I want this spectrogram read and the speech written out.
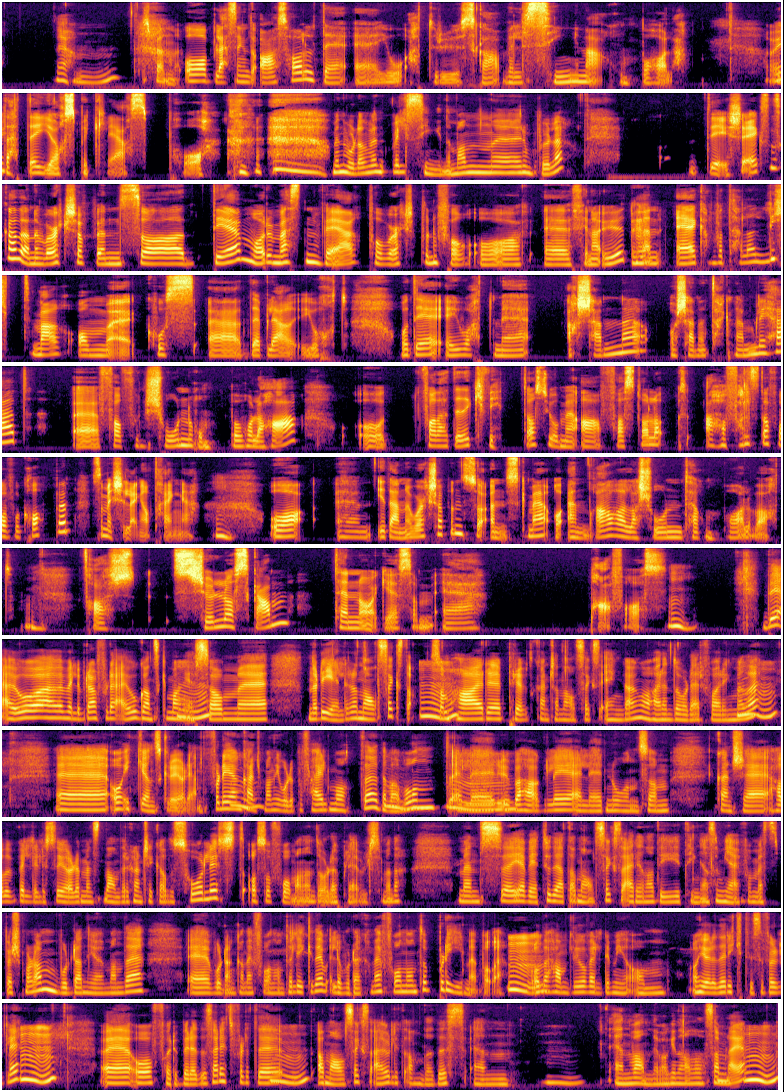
ja. Mm. Spennende. Og blessing the asshole, det er jo at du skal velsigne rumpehullet. Og dette gjøres med klers på. Men hvordan velsigner man eh, rumpehullet? Det er ikke jeg som skal ha denne workshopen, så det må du nesten være på workshopen for å eh, finne ut. Men jeg kan fortelle litt mer om eh, hvordan eh, det blir gjort. Og det er jo at vi erkjenner og kjenner takknemlighet eh, for funksjonen rumpehullet har, og for at det kvitter oss jo med avfallsstoffer avfallsstoffer for kroppen som vi ikke lenger trenger. Og eh, i denne workshopen så ønsker vi å endre relasjonen til rumpehullet vårt. Fra skyld og skam til noe som er bra for oss. Mm. Det er jo eh, veldig bra, for det er jo ganske mange Mhm. som, eh, når det gjelder analsex, da, -hmm. som har eh, prøvd kanskje analsex én gang og har en dårlig erfaring med det, Mhm. Og ikke ønsker å gjøre det igjen. Fordi mm. kanskje man gjorde det på feil måte, det var vondt eller ubehagelig, eller noen som kanskje hadde veldig lyst til å gjøre det, mens den andre kanskje ikke hadde så lyst, og så får man en dårlig opplevelse med det. Mens eh, jeg vet jo det at analsex er en av de tinga som jeg får mest spørsmål om. Hvordan gjør man det? Eh, hvordan kan jeg få noen til å like det? Eller hvordan kan jeg få noen til å bli med på det? Mm. Og det handler jo veldig mye om å gjøre det riktig, selvfølgelig. Mm. Eh, og forberede seg litt, for dette Mm. analsex er jo litt annerledes enn Mm. enn vanlig vaginal samleie. Mm.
